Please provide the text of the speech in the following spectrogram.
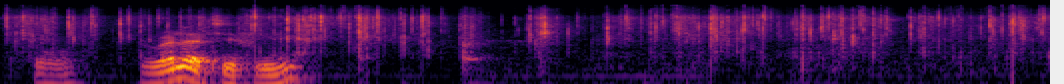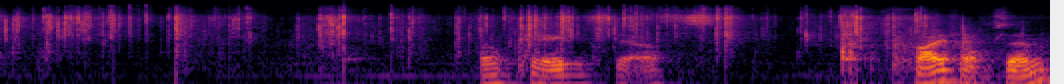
so relatively. Okay, there's five of them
